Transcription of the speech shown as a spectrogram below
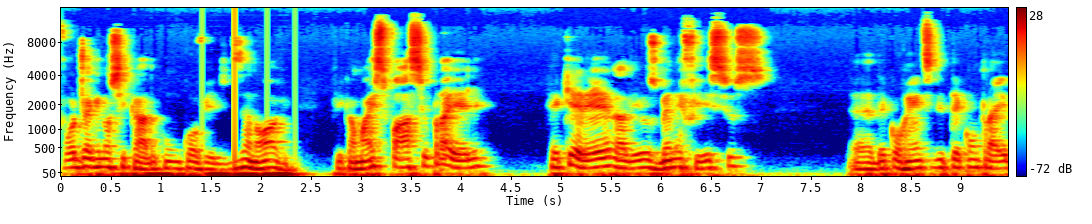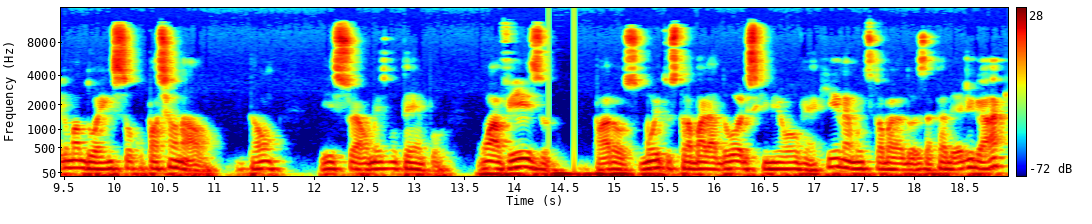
for diagnosticado com Covid-19, fica mais fácil para ele requerer ali os benefícios é, decorrentes de ter contraído uma doença ocupacional. Então, isso é ao mesmo tempo um aviso para os muitos trabalhadores que me ouvem aqui, né, muitos trabalhadores da cadeia de GAC,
